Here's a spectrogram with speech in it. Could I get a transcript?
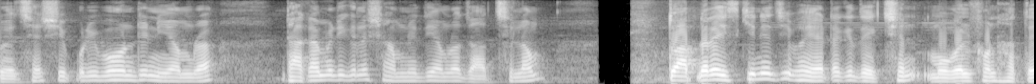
রয়েছে সেই পরিবহনটি নিয়ে আমরা ঢাকা মেডিকেলের সামনে দিয়ে আমরা যাচ্ছিলাম। তো আপনারা স্ক্রিনে যে ভাইয়াটাকে দেখছেন মোবাইল ফোন হাতে,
